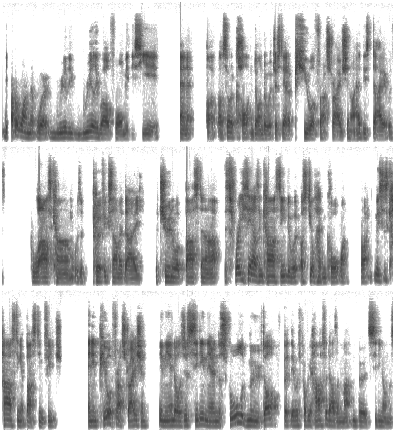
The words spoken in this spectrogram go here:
The other one that worked really, really well for me this year, and it, I, I sort of cottoned onto it just out of pure frustration. I had this day, it was glass calm, it was a perfect summer day. The tuna were busting up. 3,000 casts into it, I still hadn't caught one, right? This is casting at busting fish. And in pure frustration, in the end, I was just sitting there, and the school had moved off, but there was probably half a dozen mutton birds sitting on the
